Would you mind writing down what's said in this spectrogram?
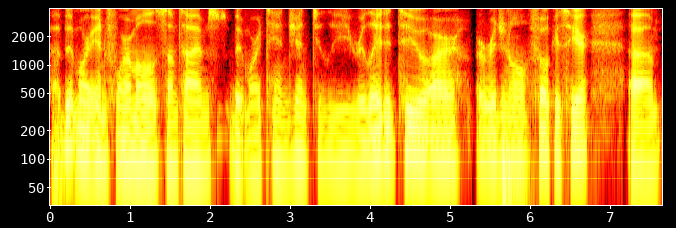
a bit more informal, sometimes a bit more tangentially related to our original focus here. Um,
